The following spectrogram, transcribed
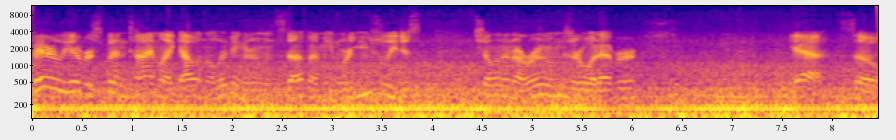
barely ever spend time like out in the living room and stuff. I mean, we're usually just chilling in our rooms or whatever. Yeah, so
